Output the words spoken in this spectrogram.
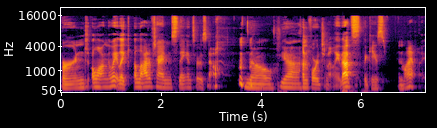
burned along the way? Like, a lot of times the answer is no. no, yeah. Unfortunately, that's the case in my life.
